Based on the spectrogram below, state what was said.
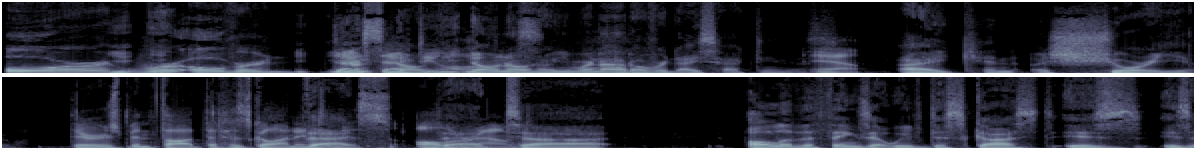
Or You- we're over dissecting. no, no, no, no. We're not over dissecting this. Yeah, I can assure you there has been thought that has gone into that this all that, around. Uh, all of the things that we've discussed is is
